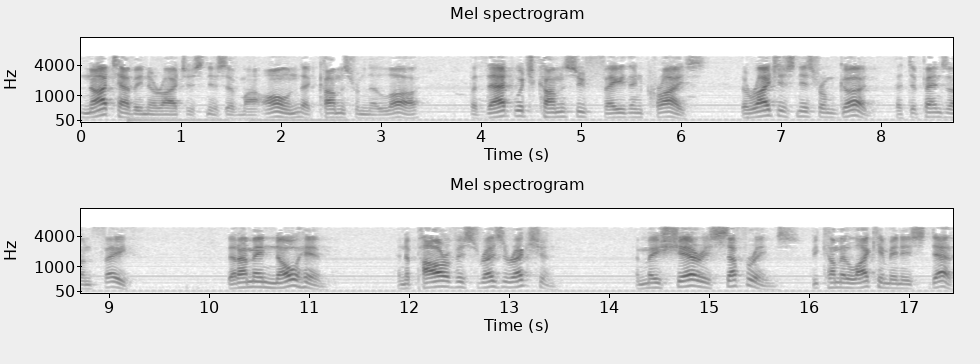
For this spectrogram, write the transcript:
not having a righteousness of my own that comes from the law, but that which comes through faith in Christ, the righteousness from God that depends on faith, that I may know him and the power of his resurrection, and may share his sufferings, becoming like him in his death,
